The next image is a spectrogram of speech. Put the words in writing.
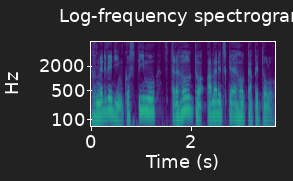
v medvědím kostýmu vtrhl do amerického kapitolu.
